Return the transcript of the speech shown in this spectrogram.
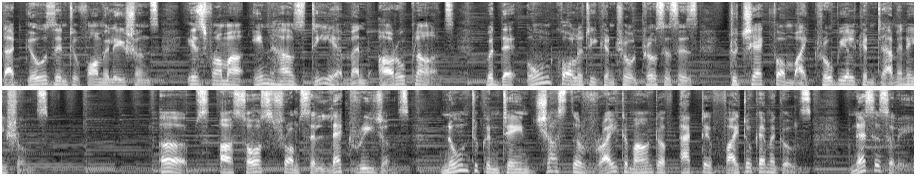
that goes into formulations is from our in-house DM and RO plants with their own quality control processes to check for microbial contaminations. Herbs are sourced from select regions known to contain just the right amount of active phytochemicals necessary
